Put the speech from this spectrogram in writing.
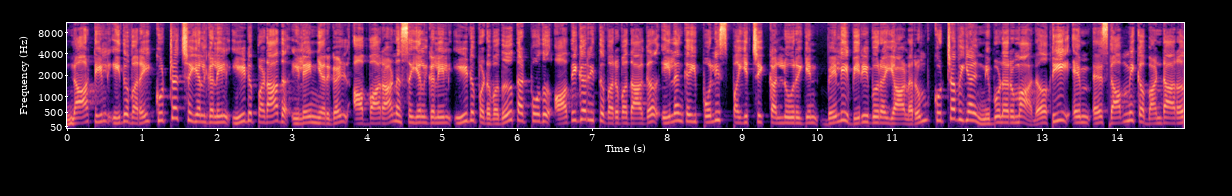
நாட்டில் இதுவரை குற்றச் செயல்களில் ஈடுபடாத இளைஞர்கள் அவ்வாறான செயல்களில் ஈடுபடுவது தற்போது அதிகரித்து வருவதாக இலங்கை போலீஸ் பயிற்சி கல்லூரியின் வெளி விரிவுரையாளரும் குற்றவியல் நிபுணருமான D M S Dhammika Bandara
